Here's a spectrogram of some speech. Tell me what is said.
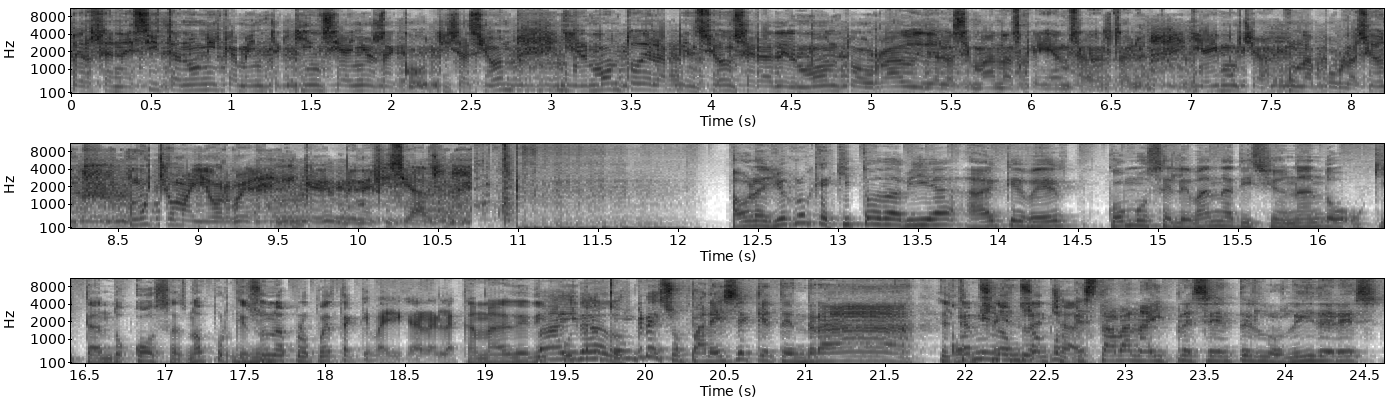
pero se necesitan únicamente 15 años de cotización y el monto de la pensión será del monto ahorrado y de las semanas que hayan salido. Y hay mucha, una población mucho mayor que beneficiada. Ahora, yo creo que aquí todavía hay que ver cómo se le van adicionando o quitando cosas, ¿no? Porque es una propuesta que va a llegar a la Cámara de Va a ir al Diputados. Congreso. Parece que tendrá El camino planchado. porque estaban ahí presentes los líderes,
